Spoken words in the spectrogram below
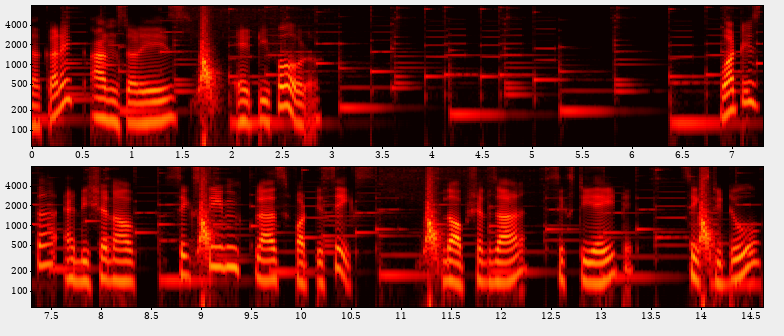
The correct answer is 84. What is the addition of 16 plus 46? The options are 68, 62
